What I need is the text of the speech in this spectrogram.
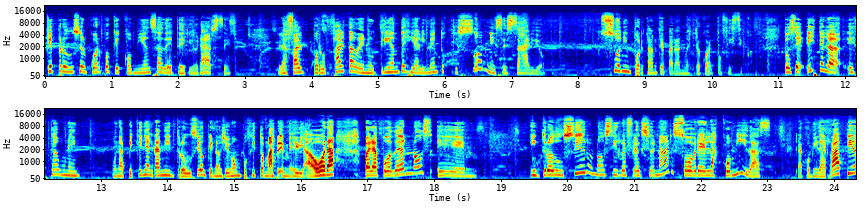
que produce el cuerpo que comienza a deteriorarse. La por falta de nutrientes y alimentos que son necesarios, son importantes para nuestro cuerpo físico. Entonces, esta es, la, esta una, una pequeña gran introducción que nos lleva un poquito más de media hora para podernos eh, introducirnos y reflexionar sobre las comidas, la comida rápida,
